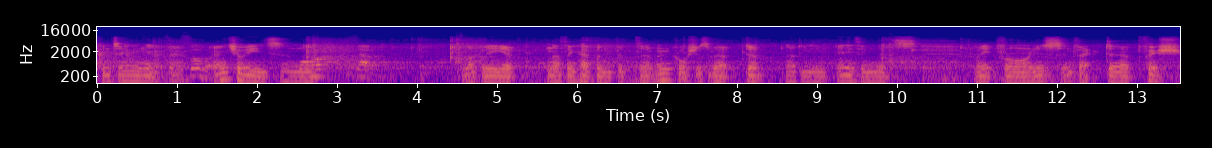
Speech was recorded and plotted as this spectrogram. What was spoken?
containing uh, anchovies and uh, luckily uh, nothing happened but uh, very cautious about uh, not eating anything that's made from or is in fact uh, fish.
